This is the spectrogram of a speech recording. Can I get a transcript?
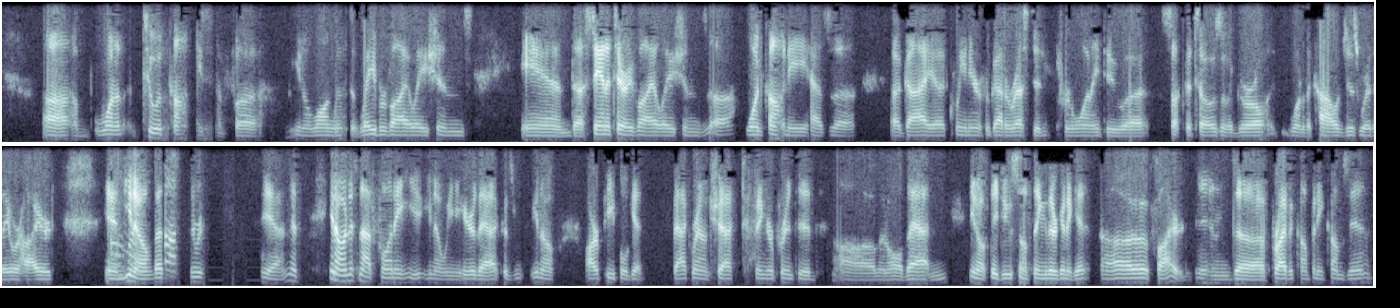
Uh, one of two of the companies have uh, you know long list of labor violations and uh, sanitary violations. Uh, one company has a, a guy, a cleaner, who got arrested for wanting to uh, suck the toes of a girl at one of the colleges where they were hired. And Oh you know that's God. yeah, and it's you know, and it's not funny, you, you know, when you hear that because you know our people get background checked, fingerprinted, um, and all that, and you know if they do something, they're going to get uh, fired. And uh, private company comes in,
